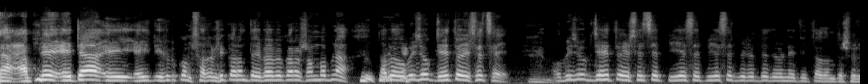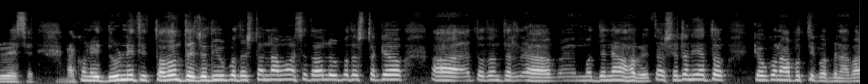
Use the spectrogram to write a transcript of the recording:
না আপনি এটা এই এই এরকম সরলীকরণ তো এভাবে করা সম্ভব না। তবে অভিযোগ যেহেতু এসেছে অভিযোগ যেহেতু এসেছে পিএসএ পিএস এর বিরুদ্ধে দুর্নীতির তদন্ত শুরু হয়েছে। এখন এই দুর্নীতির তদন্তে যদি উপদেষ্টার নামও আছে তাহলে উপদেষ্টাকেও তদন্তের মধ্যে নেওয়া হবে। তা সেটা নিয়ে তো কেউ কোনো আপত্তি করবে না বা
